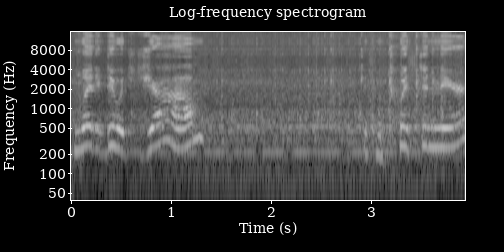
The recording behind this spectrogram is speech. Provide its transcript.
and let it do its job. Get some twist in there.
